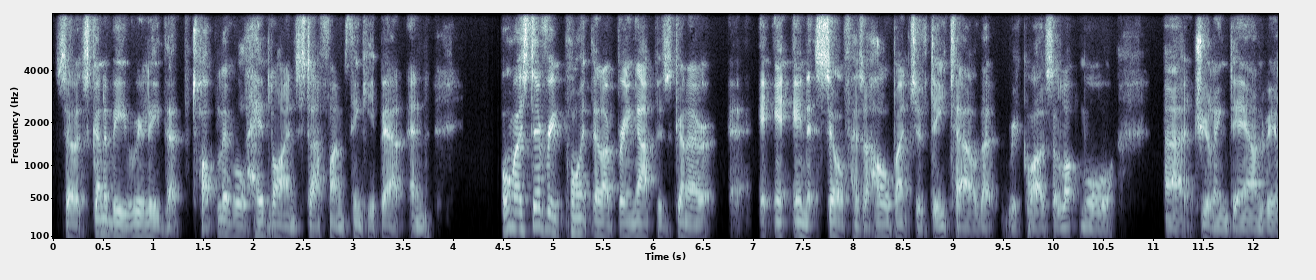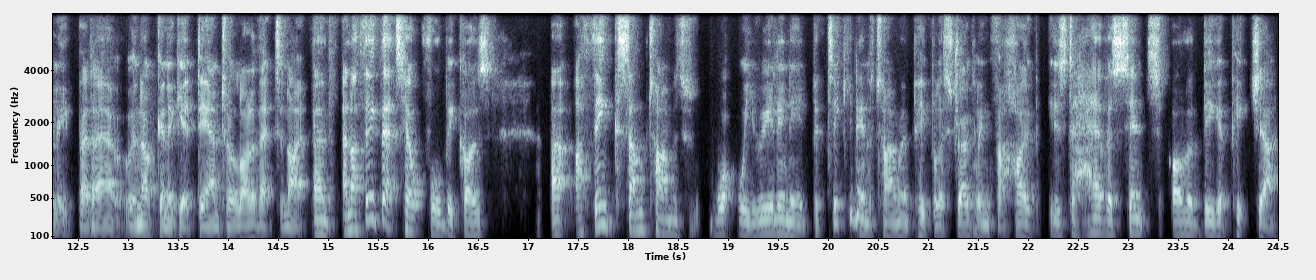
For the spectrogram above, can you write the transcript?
So it's going to be really the top level headline stuff I'm thinking about, and almost every point that I bring up is going to, in, itself, has a whole bunch of detail that requires a lot more uh, drilling down, really. But uh, we're not going to get down to a lot of that tonight. And I think that's helpful because uh, I think sometimes what we really need, particularly in a time when people are struggling for hope, is to have a sense of a bigger picture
